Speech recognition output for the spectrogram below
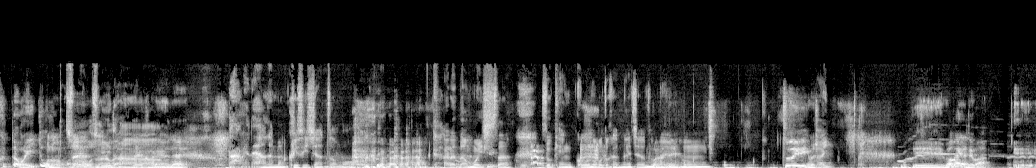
食った方がいいってことなのかね、そういうことなのかなね、カレーね。ダメだよ、でも食いすぎちゃうともう。体重いしさ、そう健康のこと考えちゃうとね。まあねうん。続いていきましょう。はい。えー我が家では、えー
